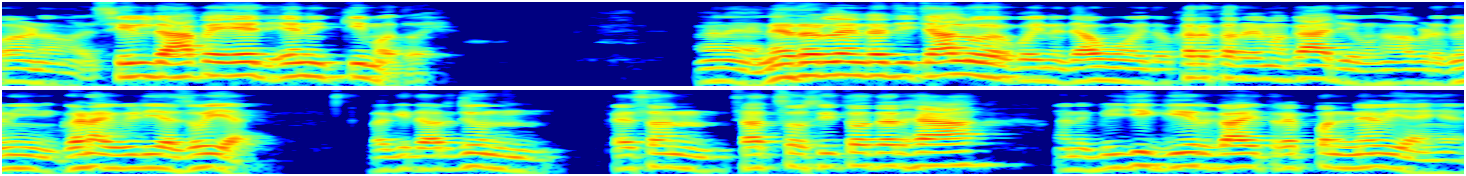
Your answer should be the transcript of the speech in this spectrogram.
પણ શિલ્ડ આપે એ જ, એની જ કિંમત હોય. અને નેધરલેન્ડ હજી ચાલુ હોય કોઈને જવું હોય તો ખરેખર એમાં ગા જેવું આપણે ઘણી ઘણા વિડીયા જોયા. બાકી તો અર્જુન, ફેશન, સાતસો સિત્તોતેર છે આ, અને બીજી ગીર ગાય ત્રેપન નેવી છે.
